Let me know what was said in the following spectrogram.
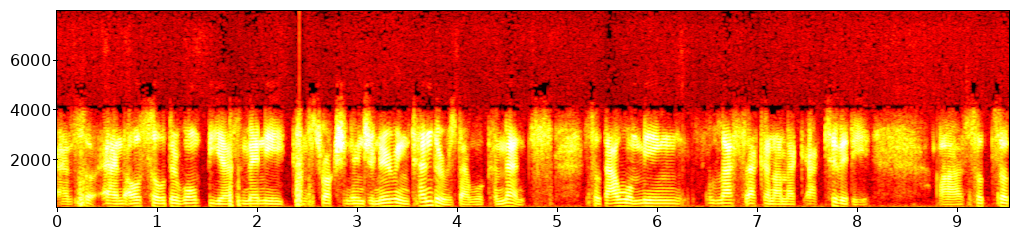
and so and also there won't be as many construction engineering tenders that will commence, so that will mean less economic activity. Uh, so so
